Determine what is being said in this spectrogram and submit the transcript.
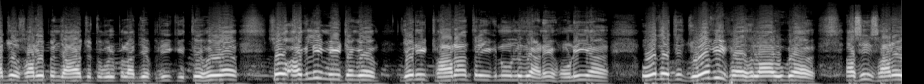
ਅੱਜ ਉਹ ਸਾਰੇ ਪੰਜਾਬ ਚ ਟੋਲ ਪਲਾਜ਼ੇ ਫ੍ਰੀ ਕੀਤੇ ਹੋਏ ਆ। ਸੋ ਅਗਲੀ ਮੀਟਿੰਗ ਜਿਹੜੀ 18 ਤਰੀਕ ਨੂੰ ਲੁਧਿਆਣੇ ਹੋਣੀ ਆ, ਉਹਦੇ ਚ ਜੋ ਵੀ ਫੈਸਲਾ ਆਊਗਾ, ਅਸੀਂ ਸਾਰੇ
